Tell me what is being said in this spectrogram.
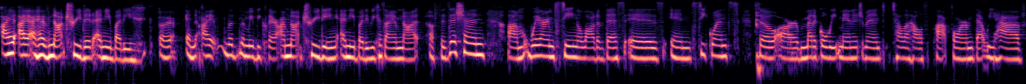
I, I have not treated anybody, uh, and I let, let, me be clear. I'm not treating anybody because I am not a physician. Um, where I'm seeing a lot of this is in Sequence, so our medical weight management telehealth platform that we have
